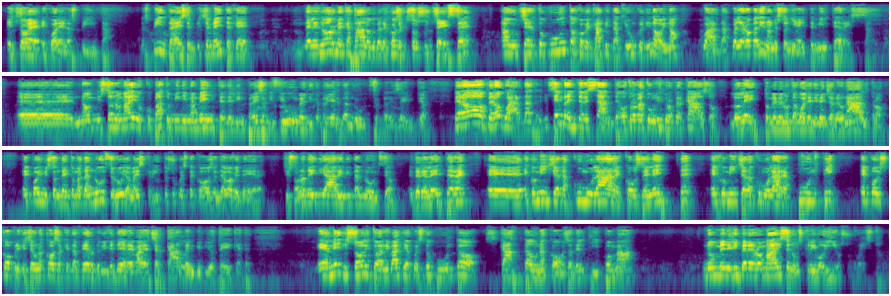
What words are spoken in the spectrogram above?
E cioè e qual è la spinta? La spinta è semplicemente che nell'enorme catalogo delle cose che sono successe a un certo punto, come capita a chiunque di noi, no? Guarda, quella roba lì non ne so niente, mi interessa. Eh, non mi sono mai occupato minimamente dell'impresa di fiume di Gabriele D'Annunzio, per esempio. Però, però, guarda, sembra interessante. Ho trovato un libro per caso, l'ho letto, mi è venuta voglia di leggerne un altro. E poi mi sono detto, ma D'Annunzio lui ha mai scritto su queste cose? Andiamo a vedere. Ci sono dei diari di D'Annunzio e delle lettere e, e cominci ad accumulare cose lette e cominci ad accumulare appunti e poi scopri che c'è una cosa che davvero devi vedere e vai a cercarla in biblioteca. E a me di solito, arrivati a questo punto, scatta una cosa del tipo, ma non me ne libererò mai se non scrivo io su questo.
